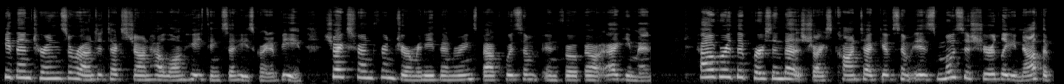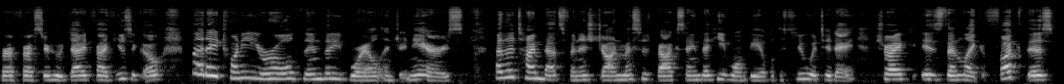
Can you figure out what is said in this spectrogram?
He then turns around to text John how long he thinks that he's going to be. Strike's friend from Germany then rings back with some info about Agyeman. However, the person that Strike's contact gives him is most assuredly not the professor who died five years ago, but a 20 year old in the Royal Engineers. By the time that's finished, John messages back saying that he won't be able to do it today. Strike is then like, fuck this,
